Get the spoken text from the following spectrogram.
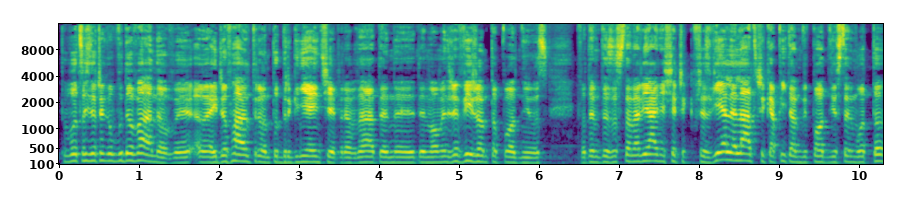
to było coś, do czego budowano. Age of Ultron to drgnięcie, prawda? Ten, ten moment, że Vision to podniósł. Potem to zastanawianie się, czy przez wiele lat, czy kapitan by podniósł ten młot, to,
